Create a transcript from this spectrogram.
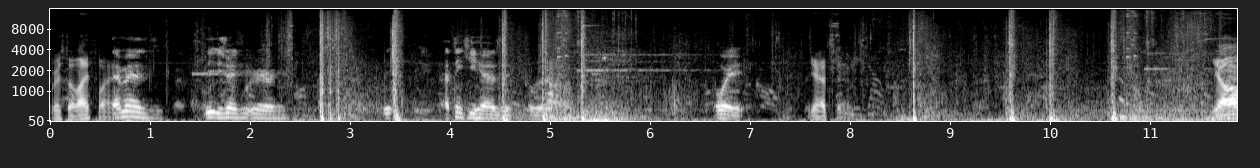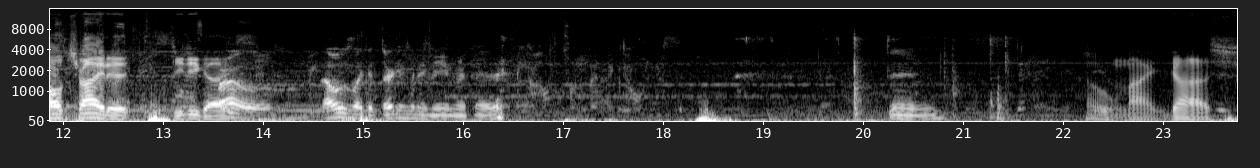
Where's the lifeline? That man, he's right here. I think he has it. Oh, wait. Yeah, it's him. Y'all tried it. GG, guys. Bro, that was like a 30 minute game right there. Dang. Oh my gosh.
